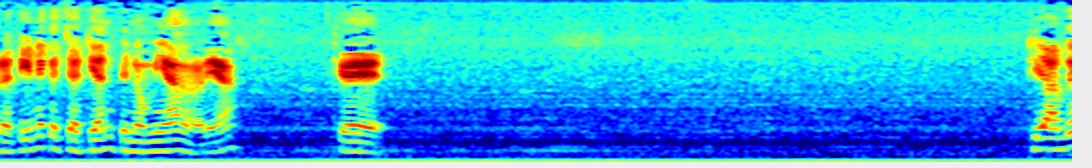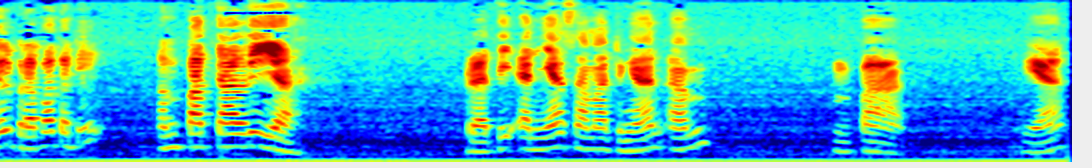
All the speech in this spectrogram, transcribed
Berarti ini kejadian binomial ya. Oke. Diambil berapa tadi? Empat kali ya. Berarti n-nya sama dengan em 4. Ya.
